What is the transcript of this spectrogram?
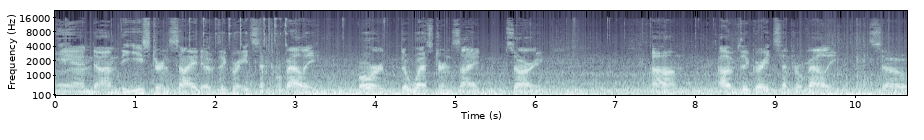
and um, the eastern side of the Great Central Valley, or the western side, sorry, um, of the Great Central Valley. So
